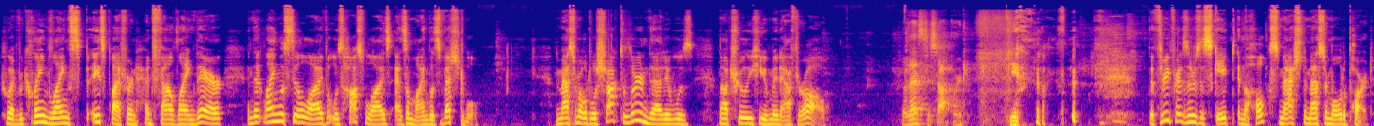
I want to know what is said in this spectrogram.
who had reclaimed Lang's space platform had found Lang there, and that Lang was still alive but was hospitalized as a mindless vegetable. The Master Mold was shocked to learn that it was not truly human after all. well, that's just awkward. Yeah. the three prisoners escaped, and the Hulk smashed the Master Mold apart.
